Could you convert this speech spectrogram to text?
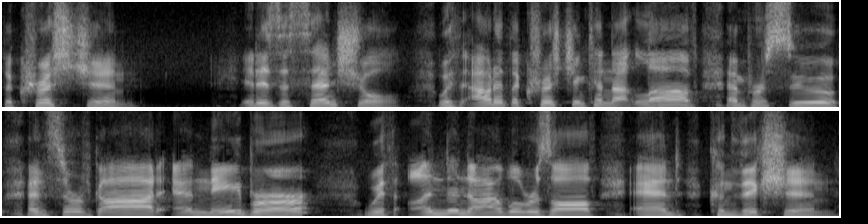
the Christian. It is essential. Without it, the Christian cannot love and pursue and serve God and neighbor with undeniable resolve and conviction.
